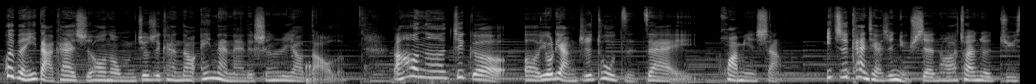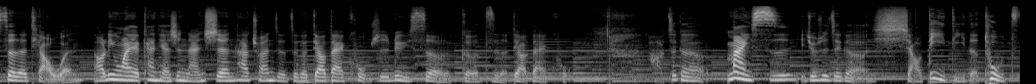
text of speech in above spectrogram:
绘本一打开的时候呢，我们就是看到，哎，奶奶的生日要到了。然后呢，这个呃有两只兔子在画面上，一只看起来是女生，然后她穿着橘色的条纹，然后另外一个看起来是男生，他穿着这个吊带裤，是绿色格子的吊带裤。好这个麦斯，也就是这个小弟弟的兔子，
